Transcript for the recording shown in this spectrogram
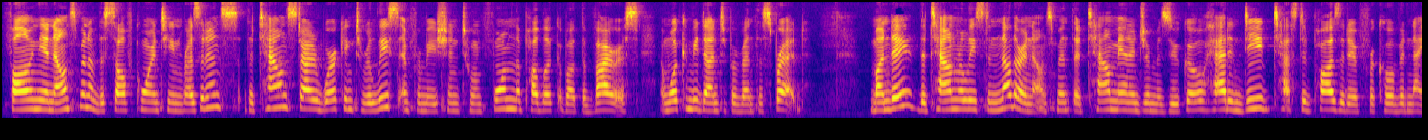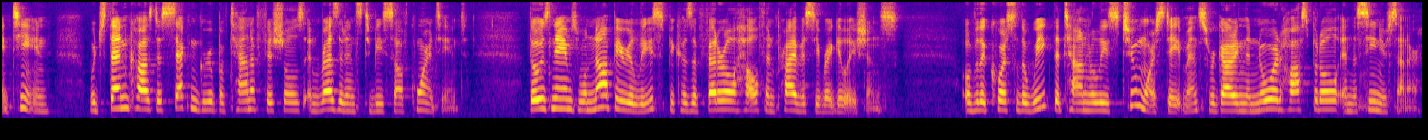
Following the announcement of the self-quarantine residents, the town started working to release information to inform the public about the virus and what can be done to prevent the spread. Monday, the town released another announcement that Town Manager Mazzucco had indeed tested positive for COVID-19, which then caused a second group of town officials and residents to be self-quarantined. Those names will not be released because of federal health and privacy regulations. Over the course of the week, the town released two more statements regarding the Norwood Hospital and the Senior Center.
